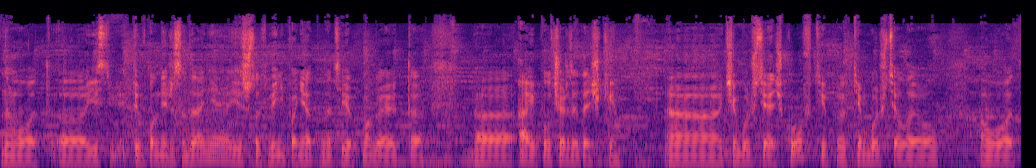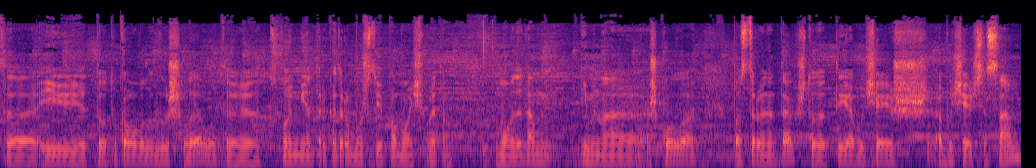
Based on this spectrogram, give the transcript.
Вот, э, если ты выполняешь задание, если что-то тебе непонятно, тебе помогают... Э, э, а, и получаешь за это очки. Чем больше у тебя очков, типа, тем больше у тебя level. Вот, и тот, у кого выше level, это твой ментор, который может тебе помочь в этом. Вот, и там именно школа построена так, что ты обучаешь, обучаешься сам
